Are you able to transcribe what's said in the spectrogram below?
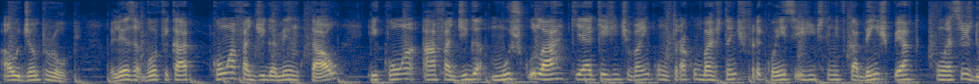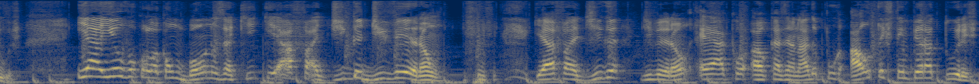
ao jump rope. Beleza? Vou ficar com a fadiga mental e com a, a, fadiga muscular, que é a que a gente vai encontrar com bastante frequência e a gente tem que ficar bem esperto com essas duas. E aí eu vou colocar um bônus aqui que é a fadiga de verão. que é a fadiga de verão é ocasionada por altas temperaturas.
